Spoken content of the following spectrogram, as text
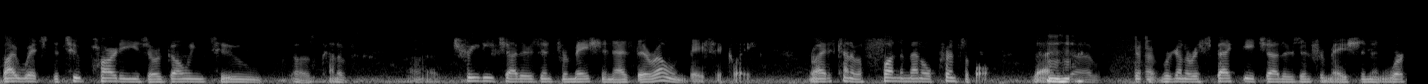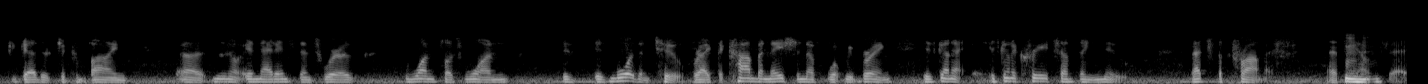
by which the two parties are going to uh, kind of uh, treat each other's information as their own, basically. Right? It's kind of a fundamental principle that Mhm. uh, we're going to respect each other's information and work together to combine uh, you know, in that instance where one plus one is, is more than two, right? The combination of what we bring is gonna is gonna create something new. That's the promise at the Mhm. outset.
